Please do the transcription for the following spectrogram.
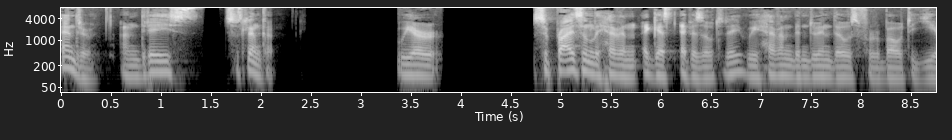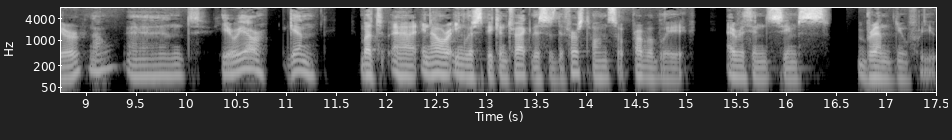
Andrew, Andrii Suslenko. We are surprisingly having a guest episode today. We haven't been doing those for about a year now. And here we are again. But uh, in our English speaking track, this is the first one. So probably everything seems brand new for you.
